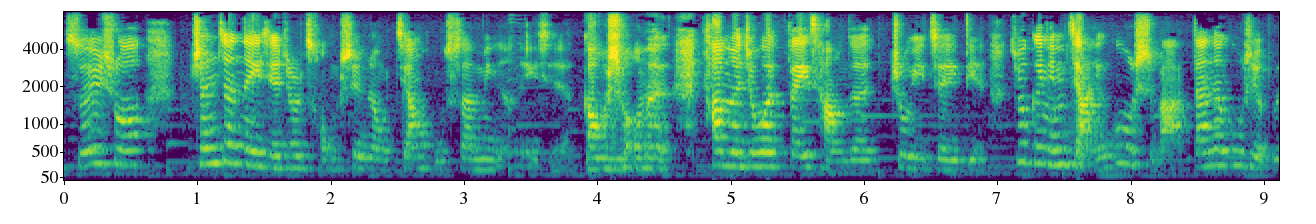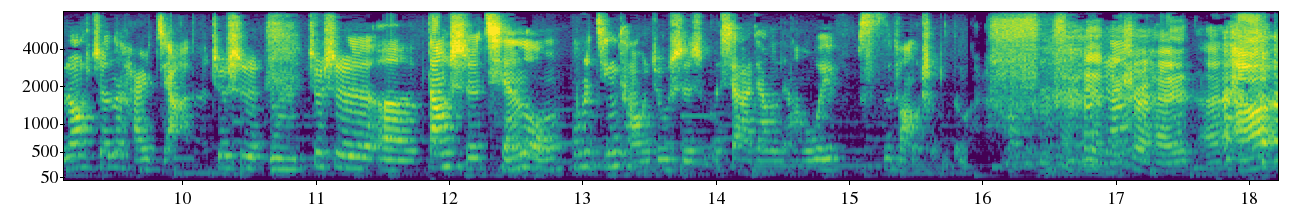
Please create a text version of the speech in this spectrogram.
所以说，真正那些就是从事那种江湖算命的那些高手们，他们就会非常的注意这一点。就给你们讲一个故事吧，但那故事也不知道是真的还是假的，就是嗯。就是呃，当时乾隆不是经常就是什么下江南、微服私访什么的嘛，顺顺便没事儿还 啊啊，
